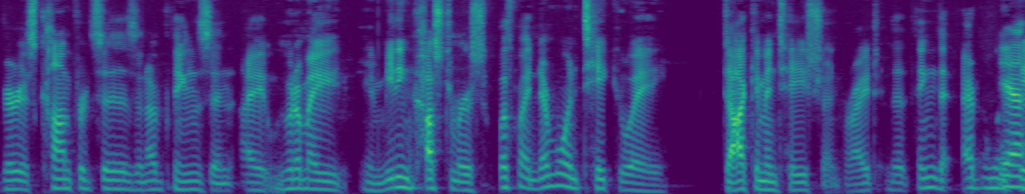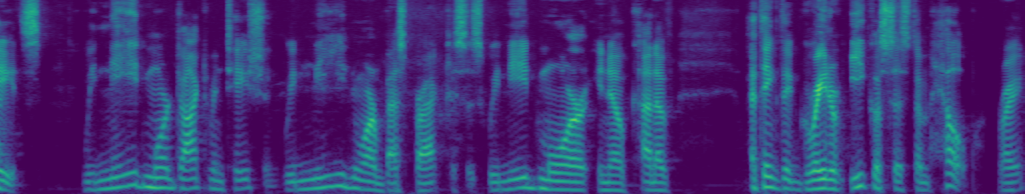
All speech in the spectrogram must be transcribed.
various conferences and other things. And I, what am I you know, meeting customers? What's my number one takeaway? Documentation, right? The thing that everyone Yeah. hates. We need more documentation. We need more best practices. We need more, you know, kind of, I think the greater ecosystem help, right?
